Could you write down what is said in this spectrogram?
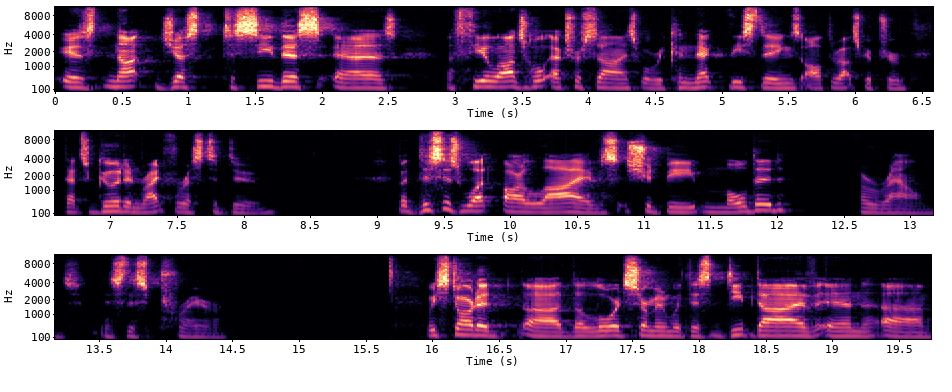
is not just to see this as a theological exercise where we connect these things all throughout Scripture. That's good and right for us to do. But this is what our lives should be molded around, is this prayer. We started uh, the Lord's Sermon with this deep dive in, uh,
